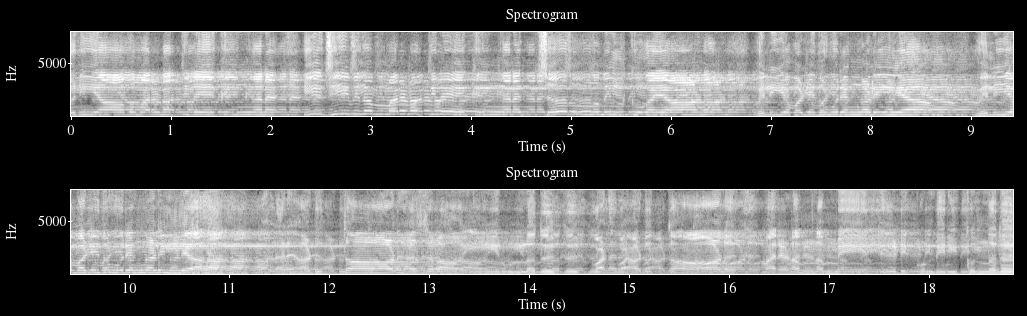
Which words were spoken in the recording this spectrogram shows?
ദുനിയാവ് മരണത്തിലേക്ക് ഇങ്ങനെ ഈ ജീവിതം മരണത്തിലേക്ക് ഇങ്ങനെ ചേർന്ന് നിൽക്കുകയാണ്. വലിയ വഴി ദൂരങ്ങളില്ല വലിയ വഴി ദൂരങ്ങളില്ല വളരെ അടുത്താണ് ഉള്ളത് വളരെ അടുത്താണ് മരണം നമ്മെ തേടിക്കൊണ്ടിരിക്കുന്നത്.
